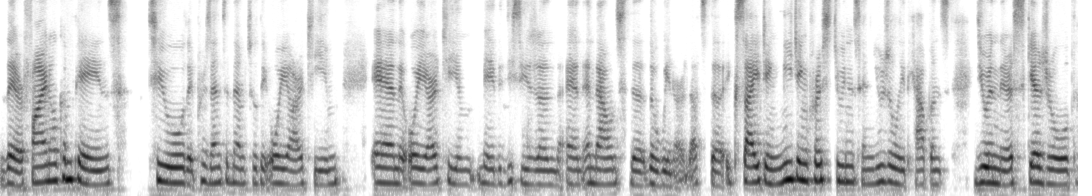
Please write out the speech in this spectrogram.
their final campaigns to, they presented them to the OER team and the OER team made the decision and announced the, the winner. That's the exciting meeting for students and usually it happens during their scheduled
